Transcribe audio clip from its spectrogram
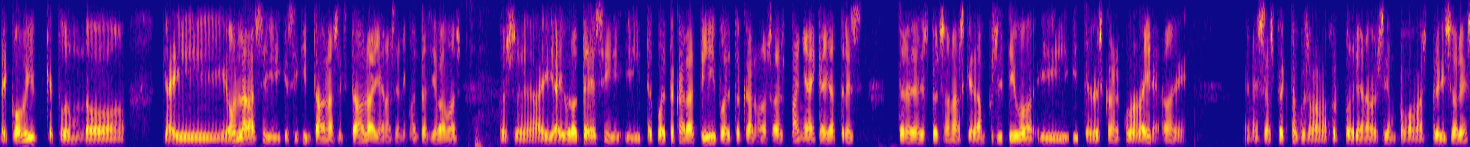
de COVID, que todo el mundo, que hay olas y que si quinta ola, sexta ola, ya no sé ni cuántas llevamos, pues eh, hay, hay brotes y, te puede tocar a ti, puede tocarnos a España y que haya tres, tres personas que dan positivo y, te ves con el culo al aire, ¿no? Y en ese aspecto, pues a lo mejor podrían haber sido un poco más previsores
